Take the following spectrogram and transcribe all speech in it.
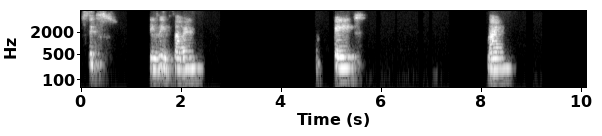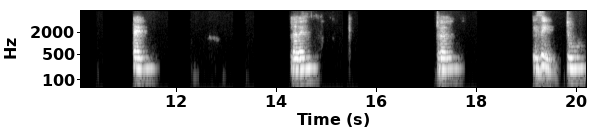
six, easy, seven, eight, nine, ten, eleven, twelve, easy, two,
